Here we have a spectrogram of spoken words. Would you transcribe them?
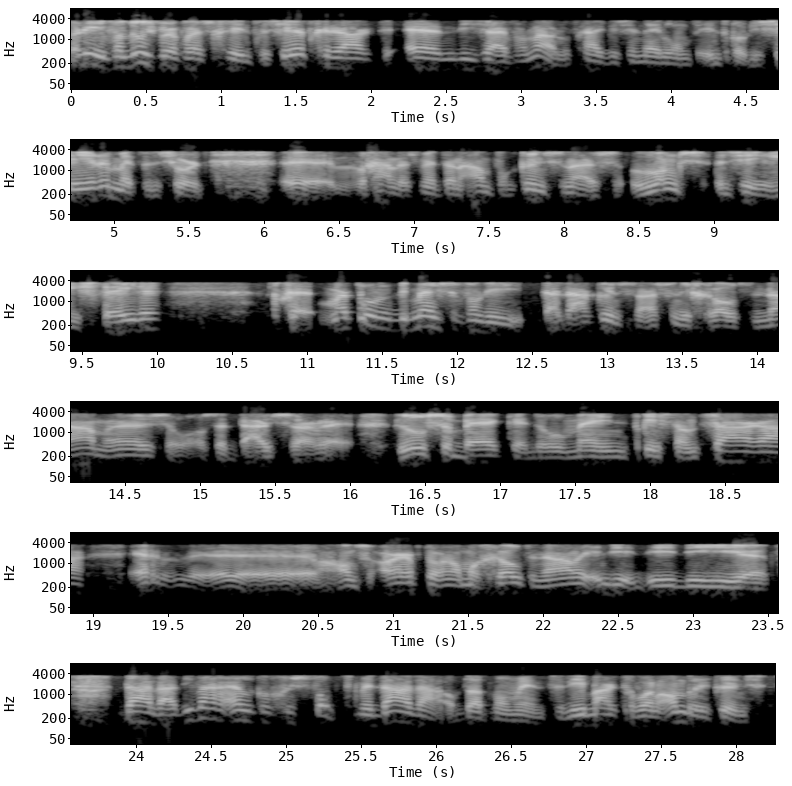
Maar die van Doesburg was geïnteresseerd geraakt en die zei van, nou, dat ga ik dus in Nederland introduceren met een soort, uh, we gaan dus met een aantal kunstenaars langs een serie steden. Maar toen de meeste van die Dada-kunstenaars, van die grote namen, zoals de Duitser uh, Hulsebeck en de Roemeen Tristan Tzara, er, uh, Hans Arp, allemaal grote namen, in die, die, die uh, Dada, die waren eigenlijk al gestopt met Dada op dat moment. Die maakten gewoon andere kunst.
